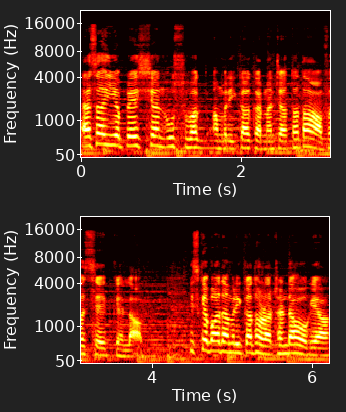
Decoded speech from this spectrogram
ऐसा ही ऑपरेशन उस वक्त अमेरिका करना चाहता था, हाफज सईद के खिलाफ। इसके बाद अमेरिका थोड़ा ठंडा हो गया।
